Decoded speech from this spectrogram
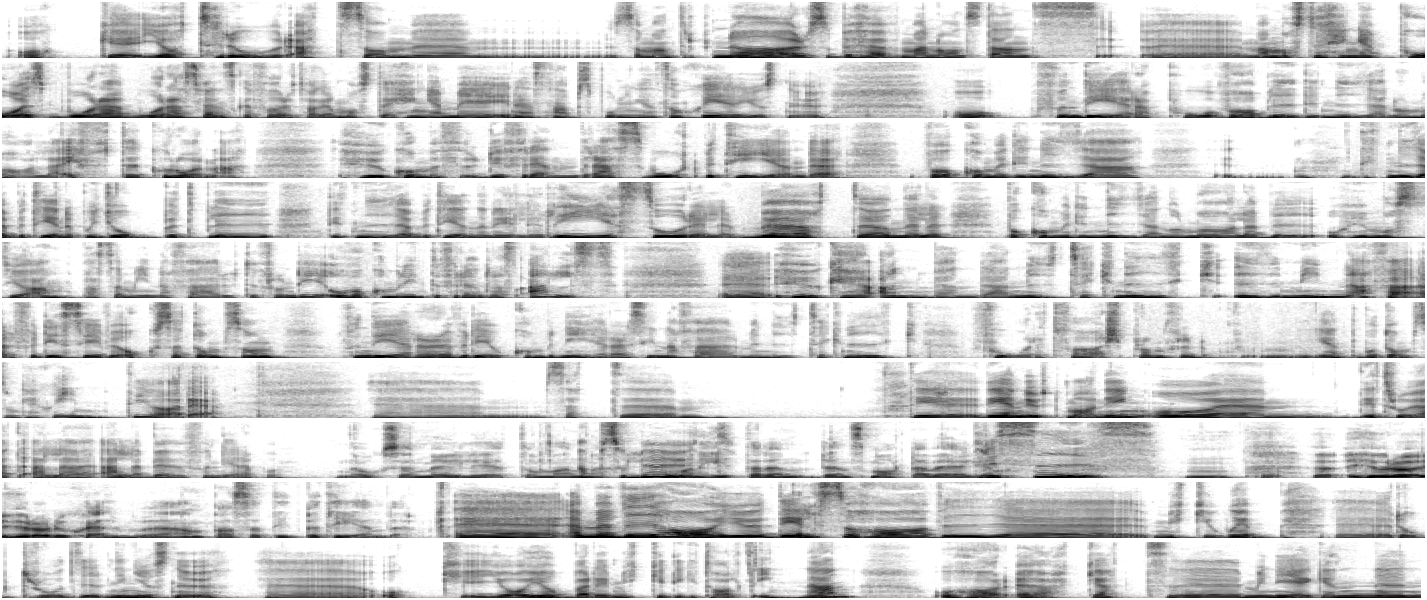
och eh, jag tror att som, ehm, som entreprenör så behöver man någonstans, eh, man måste hänga på, våra, våra svenska företagare måste hänga med i den snabbspolningen som sker just nu. Och fundera på vad blir det nya normala efter Corona? Hur kommer det förändras, vårt beteende? Vad kommer det nya ditt nya beteende på jobbet bli, ditt nya beteende när det gäller resor eller möten eller vad kommer det nya normala bli och hur måste jag anpassa min affär utifrån det och vad kommer inte förändras alls? Eh, hur kan jag använda ny teknik i min affär? För det ser vi också att de som funderar över det och kombinerar sin affär med ny teknik får ett försprång gentemot de som kanske inte gör det. Eh, så att eh, det, det, är en utmaning och ehm, det tror jag att alla, alla behöver fundera på. Det är också en möjlighet om man, Absolut. om man hittar den, den smarta vägen. Precis. Mm. Hur, hur har du själv anpassat ditt beteende? Eh, men vi har ju, dels så har vi eh, mycket webbrådgivning eh, just nu. Eh, och jag jobbade mycket digitalt innan och har ökat eh, min egen eh,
